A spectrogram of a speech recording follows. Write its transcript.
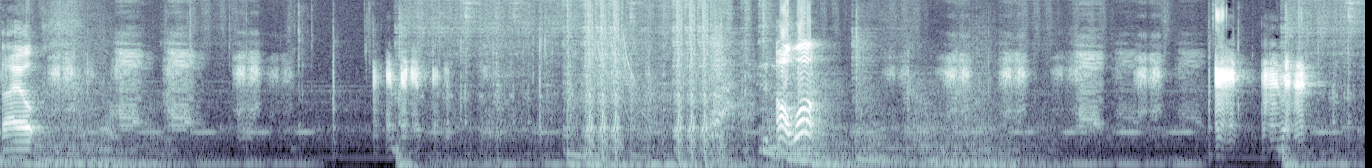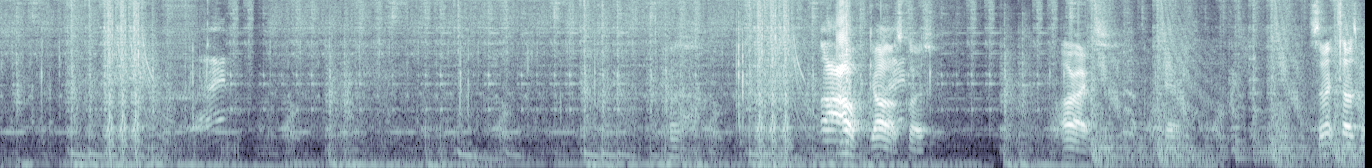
Fail. Oh, what? God, that's close. Alright. Okay. So it tells me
